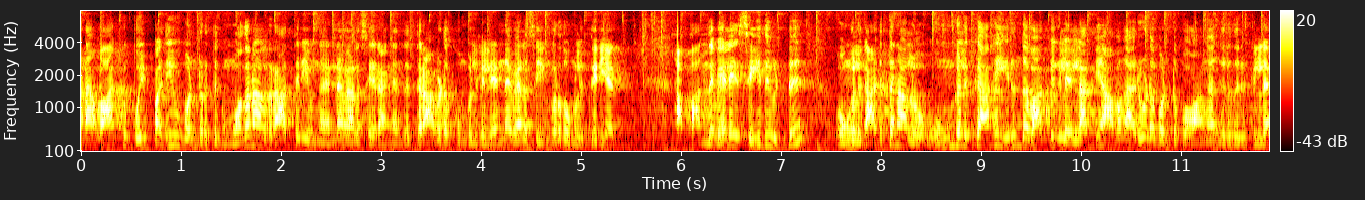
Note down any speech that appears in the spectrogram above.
ஆனால் வாக்கு போய் பதிவு பண்ணுறதுக்கு முத நாள் ராத்திரி இவங்க என்ன வேலை செய்கிறாங்க இந்த திராவிட கும்பல்கள் என்ன வேலை செய்யுங்கிறது உங்களுக்கு தெரியாது. அப்போ அந்த வேலையை செய்துவிட்டு உங்களுக்கு அடுத்த நாள் உங்களுக்காக இருந்த வாக்குகள் எல்லாத்தையும் அவங்க அறுவடை பண்ணிட்டு போவாங்கங்கிறது இருக்குல்ல?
